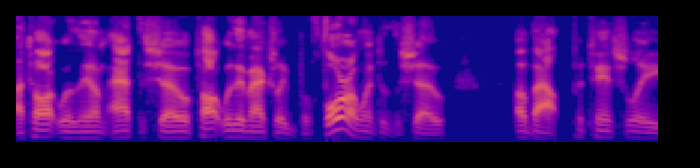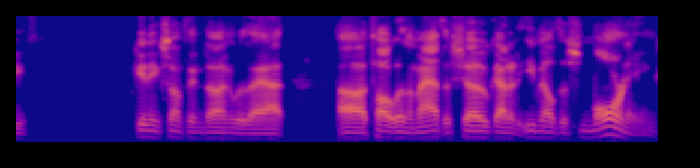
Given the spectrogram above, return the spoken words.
I talked with them at the show. I talked with them actually before I went to the show about potentially getting something done with that. Uh, talked with them at the show. Got an email this morning,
